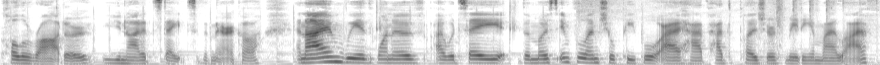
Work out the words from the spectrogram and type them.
Colorado, United States of America. And I am with one of, I would say, the most influential people I have had the pleasure of meeting in my life.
